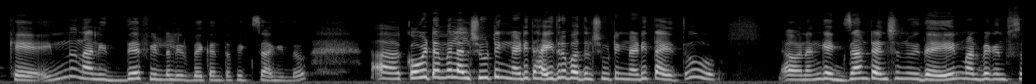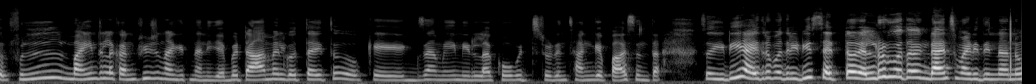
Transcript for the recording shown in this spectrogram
ಓಕೆ ಇನ್ನು ನಾನು ಇದ್ದೇ ಫೀಲ್ಡಲ್ಲಿ ಇರಬೇಕಂತ ಫಿಕ್ಸ್ ಆಗಿದ್ದು. ಕೋವಿಡ್ ಟೈಮಲ್ಲಿ ಅಲ್ಲಿ ಶೂಟಿಂಗ್ ನಡೀತಾ ಹೈದ್ರಾಬಾದಲ್ಲಿ ಶೂಟಿಂಗ್ ನಡೀತಾ ಇತ್ತು. ನನಗೆ ಎಕ್ಸಾಮ್ ಟೆನ್ಷನ್ನು ಇದೆ ಏನು ಮಾಡಬೇಕಂತ ಸ್ವಲ್ಪ ಫುಲ್ ಮೈಂಡೆಲ್ಲ ಕನ್ಫ್ಯೂಷನ್ ಆಗಿತ್ತು ನನಗೆ. ಬಟ್ ಆಮೇಲೆ ಗೊತ್ತಾಯಿತು ಓಕೆ ಎಕ್ಸಾಮ್ ಏನಿಲ್ಲ ಕೋವಿಡ್ ಸ್ಟೂಡೆಂಟ್ಸ್ ಹಾಗೆ ಪಾಸ್ ಅಂತ. ಸೊ ಇಡೀ ಹೈದ್ರಾಬಾದ್ ಇಡೀ ಸೆಟ್ ಅವ್ರು ಎಲ್ರಿಗೂ ಗೊತ್ತಾಗ ಡ್ಯಾನ್ಸ್ ಮಾಡಿದ್ದೀನಿ ನಾನು.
